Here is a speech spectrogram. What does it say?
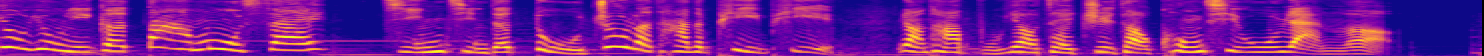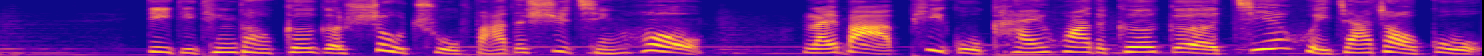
又用一个大木塞紧紧的堵住了他的屁屁，让他不要再制造空气污染了。弟弟听到哥哥受处罚的事情后，来把屁股开花的哥哥接回家照顾。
